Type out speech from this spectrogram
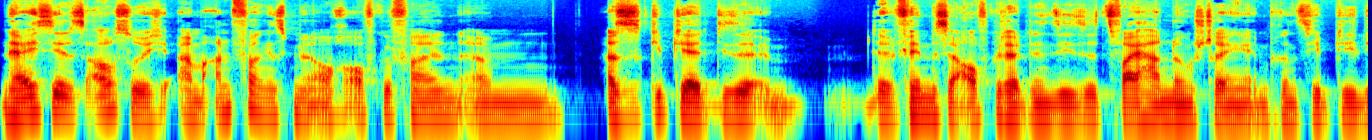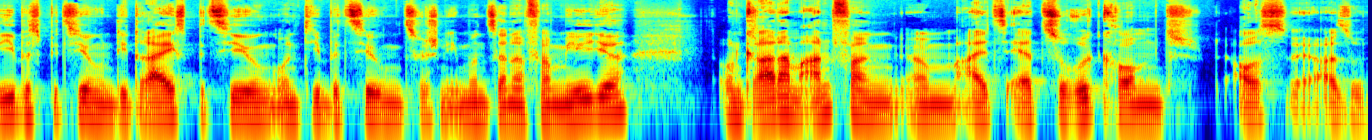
Ja, ich sehe das auch so. Ich, am Anfang ist mir auch aufgefallen, ähm, also es gibt ja diese, der Film ist ja aufgeteilt in diese zwei Handlungsstränge. Im Prinzip die Liebesbeziehung, die Dreiecksbeziehung und die Beziehung zwischen ihm und seiner Familie. Und gerade am Anfang, ähm, als er zurückkommt aus, also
